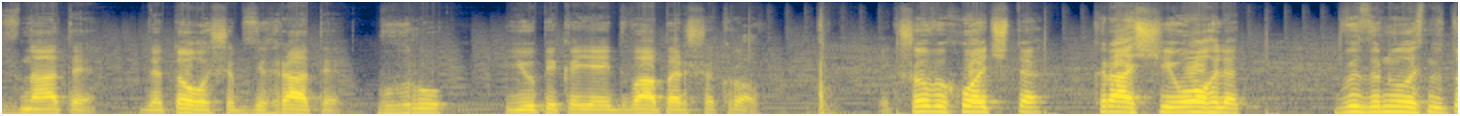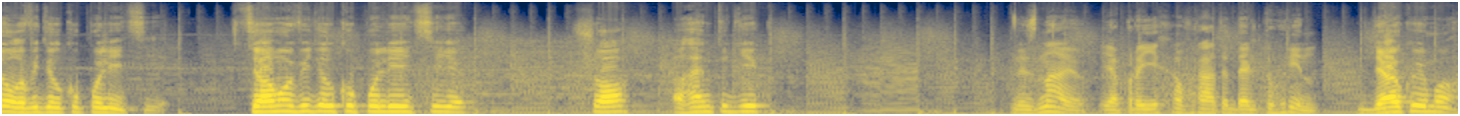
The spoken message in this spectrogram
знати для того, щоб зіграти в гру UPKA 2 перша кров. Якщо ви хочете кращий огляд, ви звернулись до того відділку поліції. В цьому відділку поліції що, агенти Дік? Не знаю, я приїхав грати Дельту Грін. Дякуємо.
